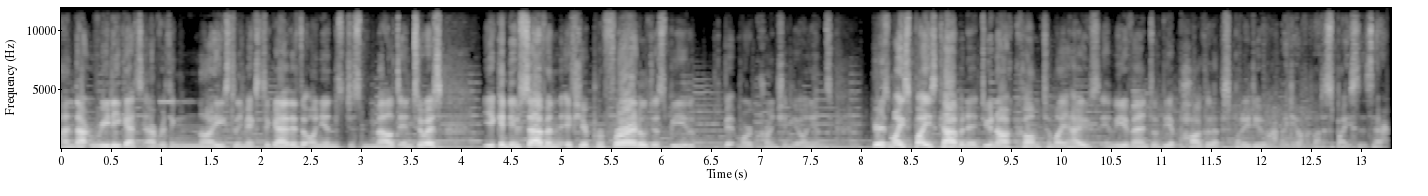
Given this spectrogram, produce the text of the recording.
and that really gets everything nicely mixed together. The onions just melt into it. You can do 7 if you prefer. It'll just be bit more crunch in the onions. Here's my spice cabinet. Do not come to my house in the event of the apocalypse, but I do. I do have a lot of spices there.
